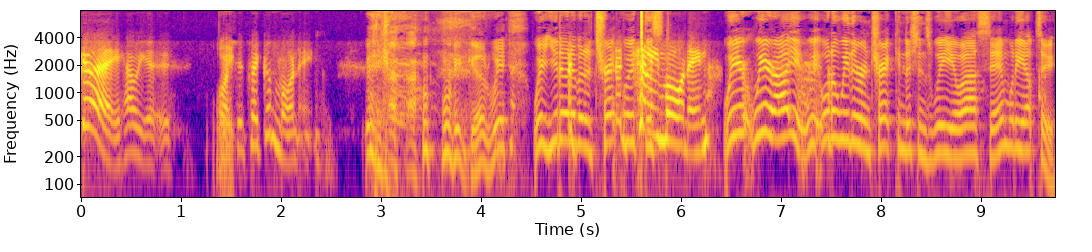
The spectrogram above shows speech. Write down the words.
G'day, how are you? Well, I should say good morning. we're good. We're, we're you doing a bit of track work. Chilly this- morning. Where where are you? Where, what are weather and track conditions where you are, Sam? What are you up to?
